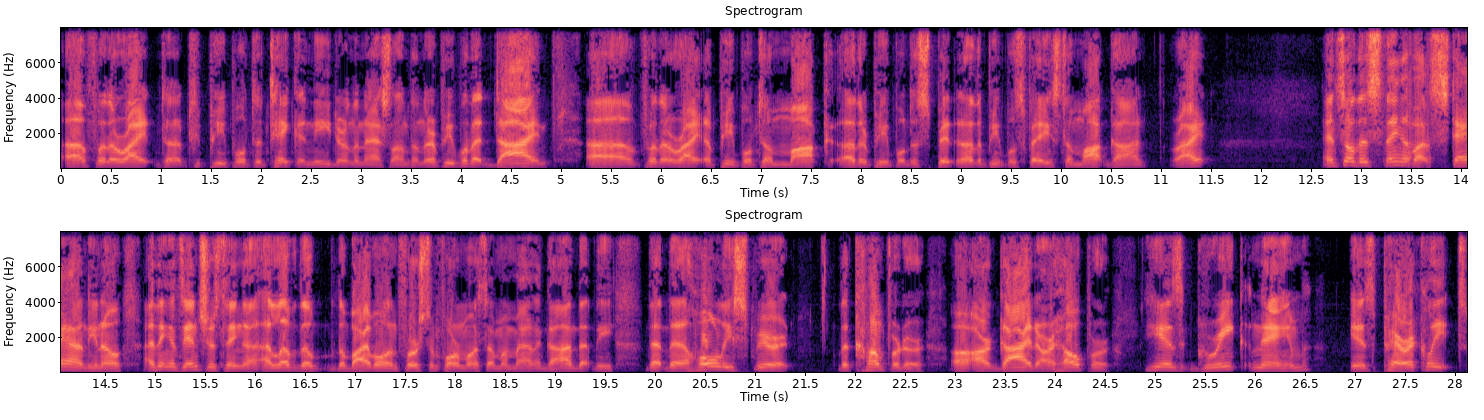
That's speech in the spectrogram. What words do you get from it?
uh, for the right to, to, people to take a knee during the national anthem. There are people that died uh, for the right of people to mock other people, to spit in other people's face, to mock God, right? And so this thing about stand, you know, I think it's interesting. I love the the Bible, and first and foremost, I'm a man of God. That the that the Holy Spirit, the Comforter, uh, our guide, our helper, his Greek name is Paraclete.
